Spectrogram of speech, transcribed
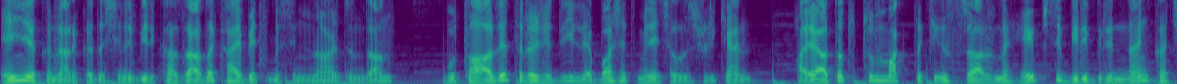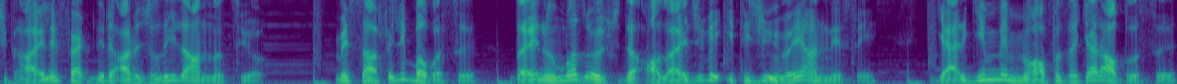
En yakın arkadaşını bir kazada kaybetmesinin ardından bu taze trajediyle baş etmeye çalışırken hayata tutunmaktaki ısrarını hepsi birbirinden kaçık aile fertleri aracılığıyla anlatıyor. Mesafeli babası, dayanılmaz ölçüde alaycı ve itici üvey annesi, gergin ve muhafazakar ablası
